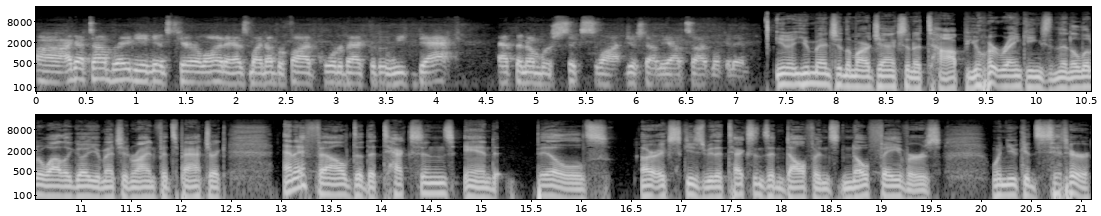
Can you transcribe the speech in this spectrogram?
Uh, I got Tom Brady against Carolina as my number five quarterback for the week. Dak at the number six slot, just on the outside looking in. You know, you mentioned Lamar Jackson atop your rankings, and then a little while ago you mentioned Ryan Fitzpatrick. NFL did the Texans and Bills, or excuse me, the Texans and Dolphins no favors when you consider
